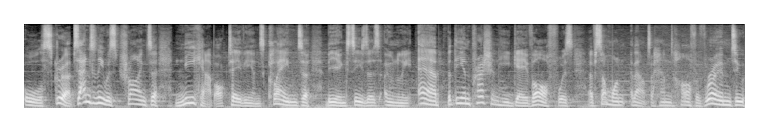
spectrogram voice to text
all screw ups. Antony was trying to kneecap Octavian's claim to being Caesar's only heir, but the impression he gave off was of someone about to hand half of Rome to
